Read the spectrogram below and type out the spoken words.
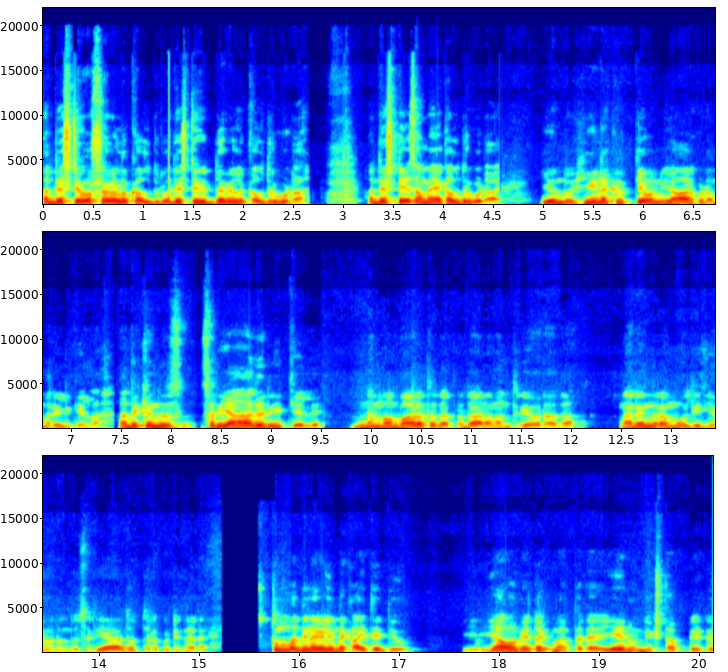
ಅದೆಷ್ಟೇ ವರ್ಷಗಳು ಕಳೆದ್ರು ಅದೆಷ್ಟೇ ಯುದ್ಧಗಳು ಕಳೆದ್ರು ಕೂಡ, ಅದೆಷ್ಟೇ ಸಮಯ ಕಳೆದ್ರು ಕೂಡ ಈ ಒಂದು ಹೀನ ಕೃತ್ಯವನ್ನು ಯಾರು ಕೂಡ ಮರೆಯಲಿಕ್ಕಿಲ್ಲ ಅದಕ್ಕೆ ಒಂದು ಸರಿಯಾದ ರೀತಿಯಲ್ಲಿ ನಮ್ಮ ಭಾರತದ ಪ್ರಧಾನಮಂತ್ರಿಯವರಾದ ನರೇಂದ್ರ ಮೋದಿಜಿಯವರೊಂದು ಸರಿಯಾದ ಉತ್ತರ ಕೊಟ್ಟಿದ್ದಾರೆ. ತುಂಬಾ ದಿನಗಳಿಂದ ಕಾಯ್ತಾ ಇದ್ದೆವು. ಯಾವಾಗ ಅಟ್ಯಾಕ್ ಮಾಡ್ತಾರೆ, ಏನು ನೆಕ್ಸ್ಟ್ ಅಪ್ಡೇಟ್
